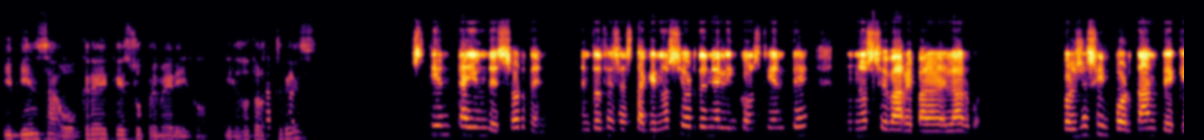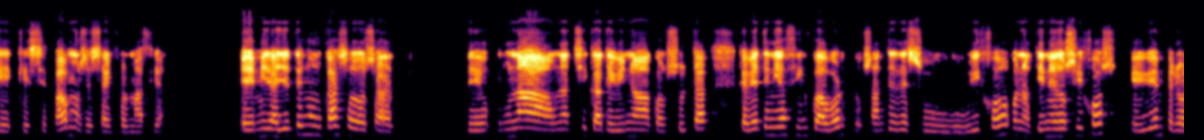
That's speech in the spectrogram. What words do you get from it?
y piensa o cree que es su primer hijo. ¿Y los otros tres? inconsciente hay un desorden. Entonces, hasta que no se ordene el inconsciente, no se va a reparar el árbol. Por eso es importante que, que sepamos esa información. Eh, mira, yo tengo un caso, o sea, de una, una chica que vino a consulta que había tenido cinco abortos antes de su hijo. Bueno, tiene dos hijos que viven, pero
